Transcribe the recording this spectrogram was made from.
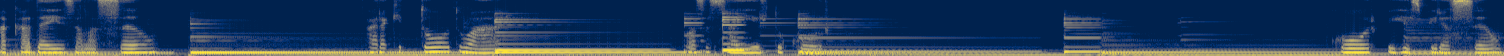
a cada exalação, para que todo o ar possa sair do corpo. Corpo e respiração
